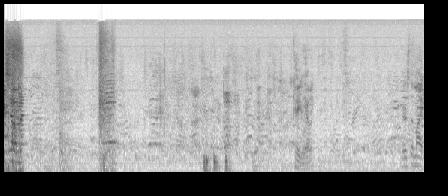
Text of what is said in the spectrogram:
Great show, man. Okay, you ready? There's the mic.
